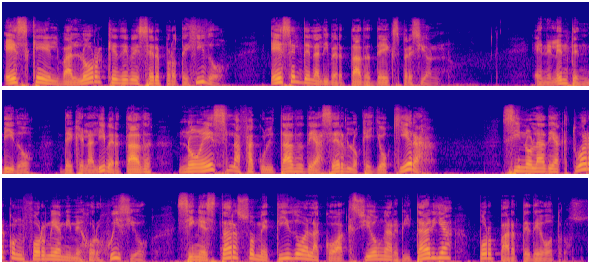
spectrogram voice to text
es que el valor que debe ser protegido es el de la libertad de expresión en el entendido de que la libertad no es la facultad de hacer lo que yo quiera, sino la de actuar conforme a mi mejor juicio, sin estar sometido a la coacción arbitraria por parte de otros.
